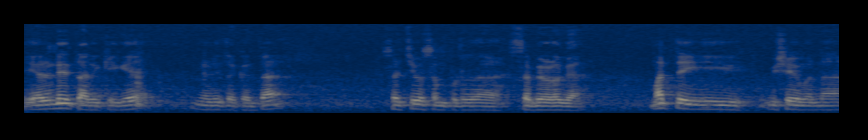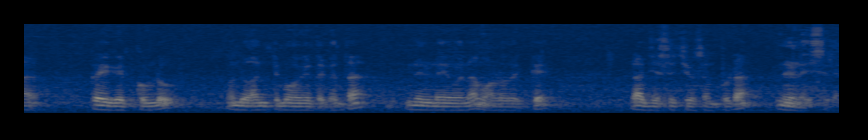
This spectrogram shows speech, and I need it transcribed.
ಎರಡನೇ ತಾರೀಕಿಗೆ ನಡೀತಕ್ಕಂಥ ಸಚಿವ ಸಂಪುಟದ ಸಭೆಯೊಳಗೆ ಮತ್ತೆ ಈ ವಿಷಯವನ್ನು ಕೈಗೆತ್ತಿಕೊಂಡು ಒಂದು ಅಂತಿಮವಾಗಿರ್ತಕ್ಕಂಥ ನಿರ್ಣಯವನ್ನು ಮಾಡೋದಕ್ಕೆ ರಾಜ್ಯ ಸಚಿವ ಸಂಪುಟ ನಿರ್ಣಯಿಸಿದೆ.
